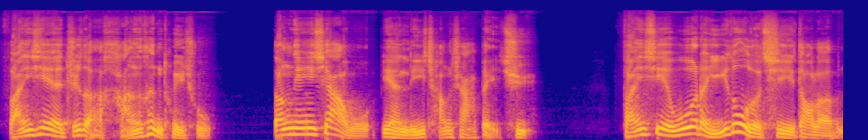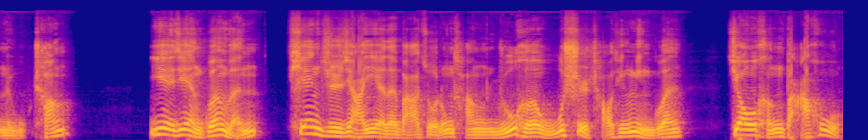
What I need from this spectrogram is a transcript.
樊谢只得含恨退出。当天下午便离长沙北去。樊谢窝了一肚子气，到了武昌，夜见官文，天之驾夜的把左宗棠如何无视朝廷命官，骄横跋扈。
